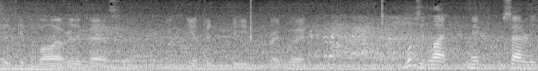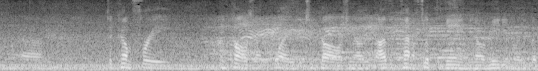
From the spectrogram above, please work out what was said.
to get the ball out really fast. So you have to be right away. What was it like, Nick, Saturday, uh, to come free and cause that play that you caused? You know, I kind of flipped the game, you know, immediately. But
